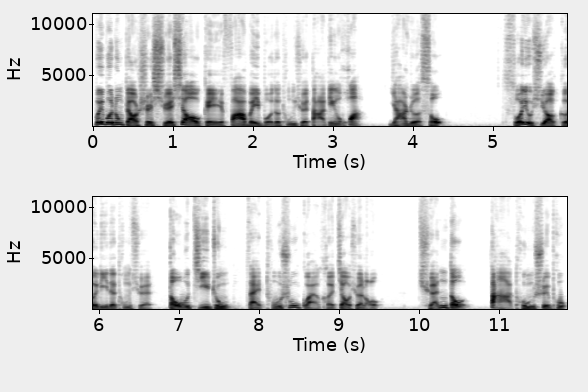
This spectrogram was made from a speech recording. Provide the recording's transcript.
微博中表示，学校给发微博的同学打电话压热搜，所有需要隔离的同学都集中在图书馆和教学楼，全都大通睡铺，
